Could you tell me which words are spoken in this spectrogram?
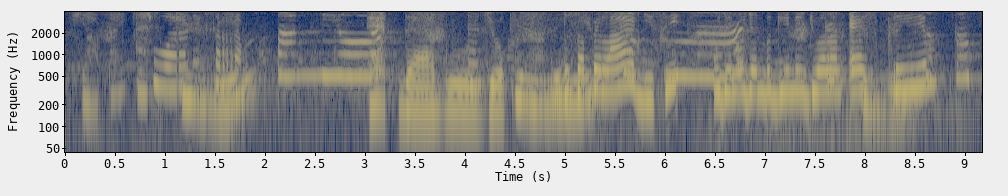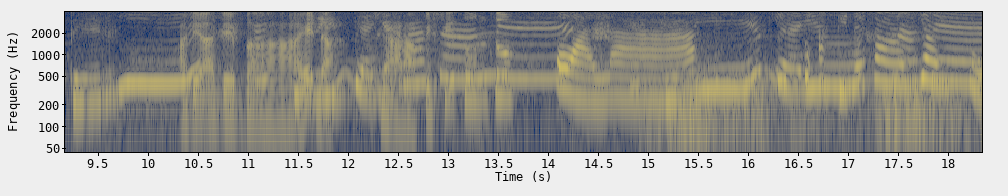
Siapa itu suaranya serem? Eh dah bujuk. Untuk sampai lagi sih hujan-hujan begini jualan es krim. Strawberry. Ade-ade baik dah. Siapa sih itu untuk? Walah. Krim, Bayu. Adine saya itu.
